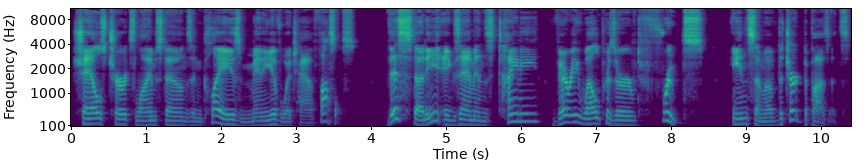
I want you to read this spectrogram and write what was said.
shales, cherts, limestones, and clays, many of which have fossils. This study examines tiny, very well preserved fruits in some of the chert deposits.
